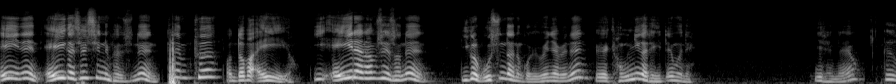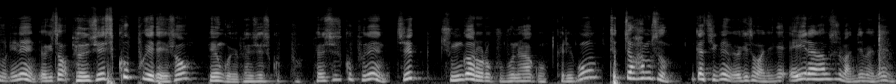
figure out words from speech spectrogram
A는 A가 쓸 수 있는 변수는 템프 언더바 A예요. 이 A라는 함수에서는 이걸 못 쓴다는 거예요. 왜냐면은 여기 격리가 되기 때문에. 이해됐나요? 그래서 우리는 여기서 변수의 스코프에 대해서 배운 거예요. 변수의 스코프. 변수 스코프는 즉 중괄호로 구분을 하고 그리고 특정 함수. 그러니까 지금 여기서 만약에 A라는 함수를 만들면은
